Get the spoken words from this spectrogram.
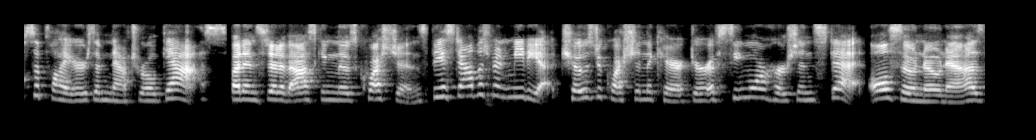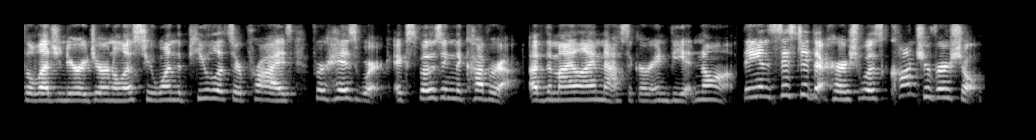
suppliers of natural gas. But instead of asking those questions, the establishment media chose to question the character of Seymour Hersh instead. Also also known as the legendary journalist who won the Pulitzer Prize for his work exposing the cover up of the My Lai massacre in Vietnam. They insisted that Hersh was controversial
